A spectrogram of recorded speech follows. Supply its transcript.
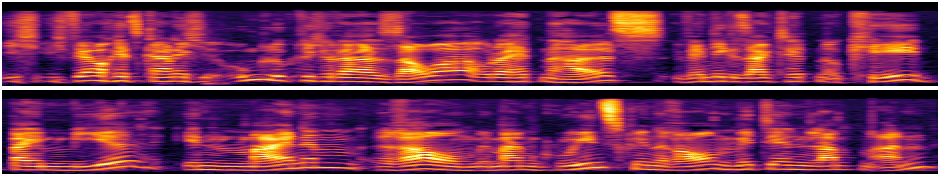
ich, ich wäre auch jetzt gar nicht unglücklich oder sauer oder hätte einen Hals, wenn die gesagt hätten, okay, bei mir in meinem Raum, in meinem Greenscreen-Raum mit den Lampen an,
